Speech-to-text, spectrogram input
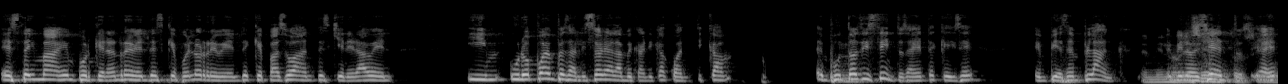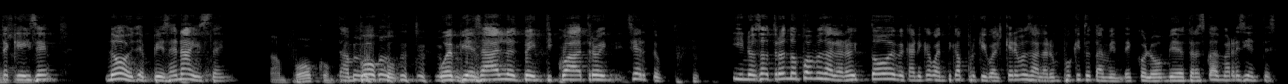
esta imagen, porque eran rebeldes, qué fue lo rebelde, qué pasó antes, quién era Abel. Y uno puede empezar la historia de la mecánica cuántica en puntos mm. distintos. Hay gente que dice, empieza en Planck, en 1900, y hay gente que dice, no, empieza en Einstein. Tampoco. Tampoco. O empieza a los 24, ¿cierto? Y nosotros no podemos hablar hoy todo de mecánica cuántica porque igual queremos hablar un poquito también de Colombia y de otras cosas más recientes.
